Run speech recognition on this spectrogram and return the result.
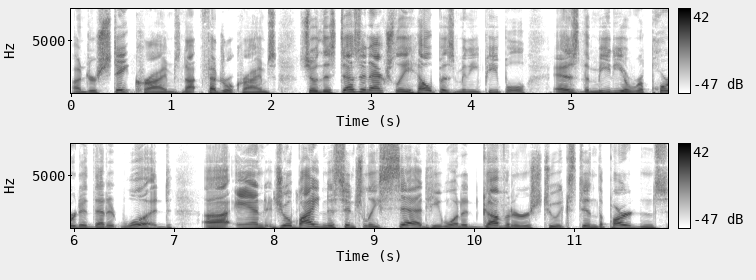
under state crimes, not federal crimes. So this doesn't actually help as many people as the media reported that it would. Uh, and Joe Biden essentially said he wanted governors to extend the pardons,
